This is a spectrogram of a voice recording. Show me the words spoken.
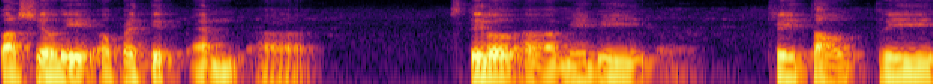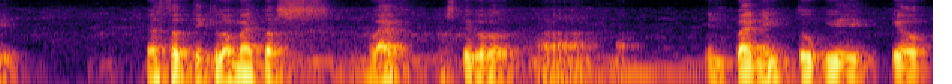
partially operated and uh, still uh, maybe 3, 3 uh, 30 kilometers left, still uh, in planning to be built.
